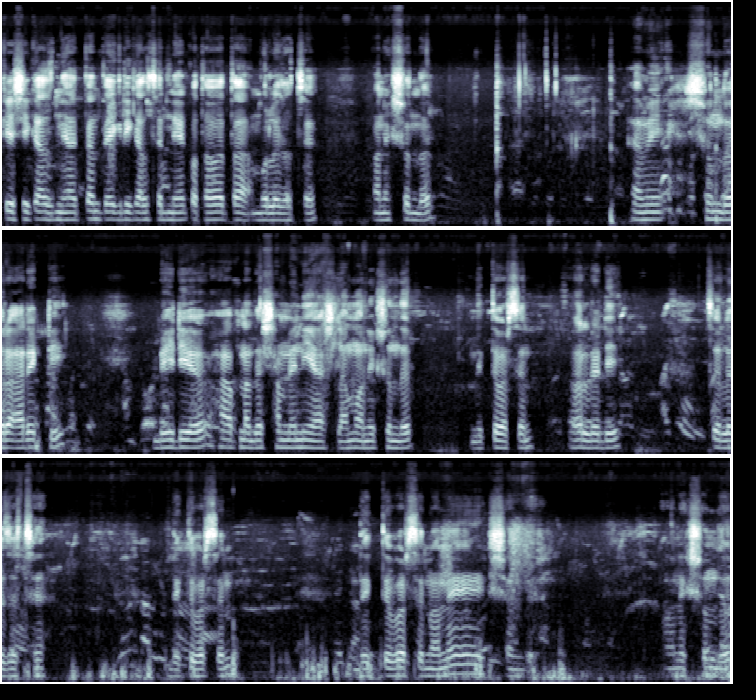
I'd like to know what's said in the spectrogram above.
কৃষি কাজ নিয়ে, অত্যন্ত এগ্রিকালচার নিয়ে কথাবার্তা বলে যাচ্ছে। অনেক সুন্দর। আমি সুন্দর আরেকটি ভিডিও আপনাদের সামনে নিয়ে আসলাম, অনেক সুন্দর। দেখতে পাচ্ছেন অলরেডি চলে যাচ্ছে। দেখতে পাচ্ছেন দেখতে পাচ্ছেন অনেক সুন্দর। অনেক সুন্দর।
